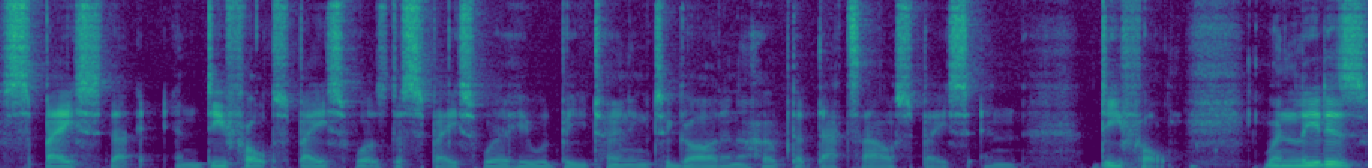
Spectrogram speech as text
space that and default space was the space where he would be turning to God, and I hope that that's our space and default. When leaders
